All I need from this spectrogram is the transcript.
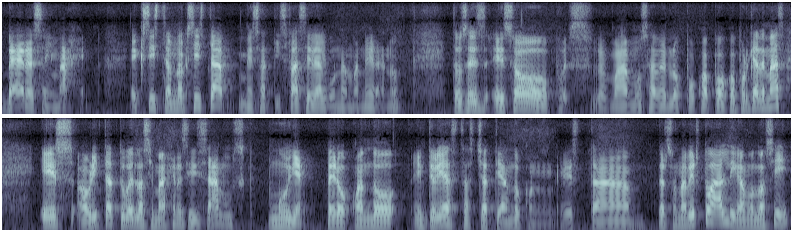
ver esa imagen. Existe o no exista, me satisface de alguna manera, ¿no? Entonces, eso, pues, vamos a verlo poco a poco, porque además es, ahorita tú ves las imágenes y dices, ah, pues, muy bien, pero cuando en teoría estás chateando con esta persona virtual, digámoslo así,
